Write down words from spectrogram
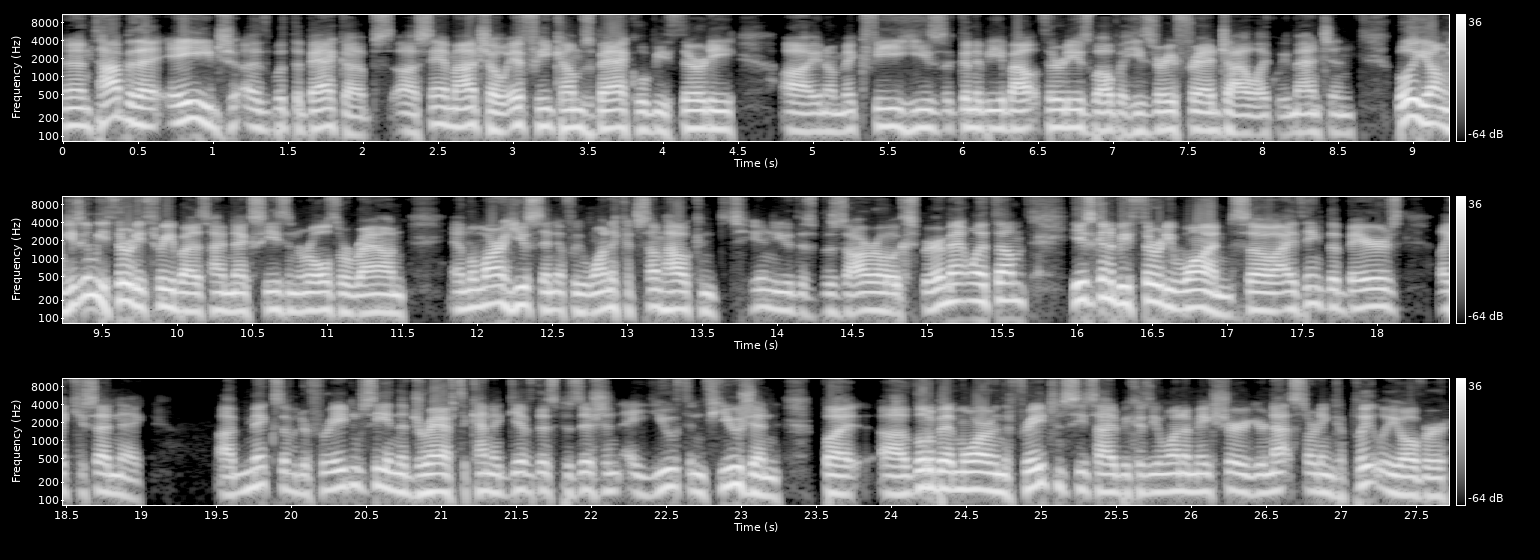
And on top of that, age uh, with the backups, uh, Sam Acho, if he comes back, will be 30. Uh, you know, McPhee, he's going to be about 30 as well, but he's very fragile, like we mentioned. Willie Young, he's going to be 33 by the time next season rolls around. And Lamar Houston, if we want to somehow continue this bizarro experiment with them, he's going to be 31. So I think the Bears, like you said, Nick, a mix of the free agency and the draft to kind of give this position a youth infusion, but a little bit more on the free agency side because you want to make sure you're not starting completely over.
